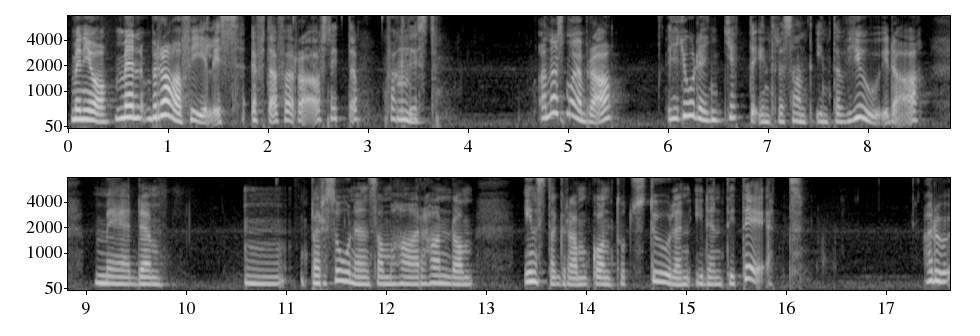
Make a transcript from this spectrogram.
men ja, men bra filis efter förra avsnittet faktiskt. Mm. Annars mår jag bra. Jag gjorde en jätteintressant intervju idag med mm, personen som har hand om Instagramkontot Stulen identitet. Har du,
